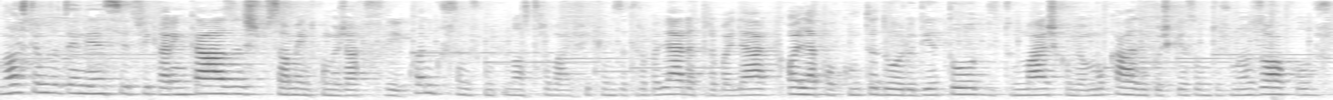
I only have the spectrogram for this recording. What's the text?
Nós temos a tendência de ficar em casa, especialmente como eu já referi, quando gostamos muito do nosso trabalho, ficamos a trabalhar, a trabalhar, olhar para o computador o dia todo e tudo mais, como é o meu caso, depois esqueçam dos meus óculos,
